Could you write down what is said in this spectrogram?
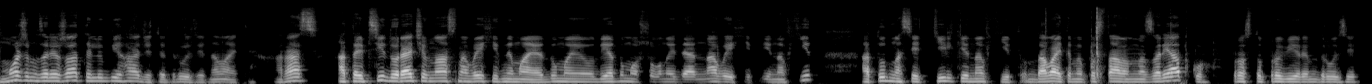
Можемо заряджати любі гаджети, друзі. Давайте. Раз. А Type-C, до речі, в нас на вихід немає. Думаю, я думав, що воно йде на вихід і на вхід, а тут у нас є тільки на вхід. Давайте ми поставимо на зарядку, просто провіримо, друзі,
